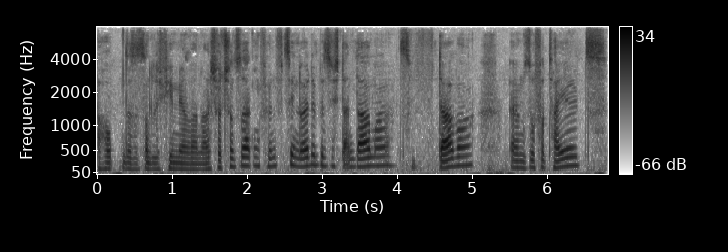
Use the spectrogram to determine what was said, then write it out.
behaupten, dass es sonderlich viel mehr waren. Aber ich würde schon sagen, 15 Leute, bis ich dann da mal da war, ähm, so verteilt.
